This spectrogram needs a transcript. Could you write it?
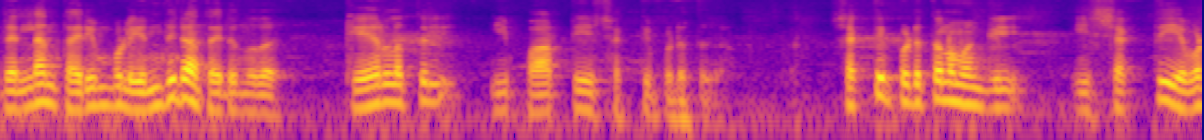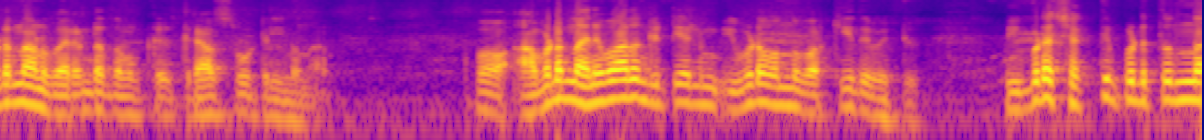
ഇതെല്ലാം തരുമ്പോൾ എന്തിനാണ് തരുന്നത്? കേരളത്തിൽ ഈ പാർട്ടിയെ ശക്തിപ്പെടുത്തുക. ശക്തിപ്പെടുത്തണമെങ്കിൽ ഈ ശക്തി എവിടെ നിന്നാണ് വരേണ്ടത് നമുക്ക് ഗ്രാസ് റൂട്ടിൽ നിന്നാണ്. അപ്പോൾ അവിടെ നിന്ന് അനുവാദം കിട്ടിയാലും ഇവിടെ വന്ന് വർക്ക് ചെയ്തേ പറ്റൂ. ഇവിടെ ശക്തിപ്പെടുത്തുന്ന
